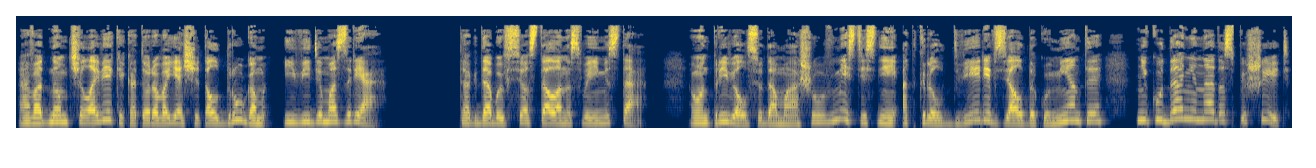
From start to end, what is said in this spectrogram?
а в одном человеке, которого я считал другом и, видимо, зря. Тогда бы все стало на свои места. Он привел сюда Машу, вместе с ней открыл двери, взял документы. Никуда не надо спешить,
